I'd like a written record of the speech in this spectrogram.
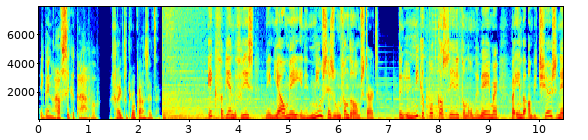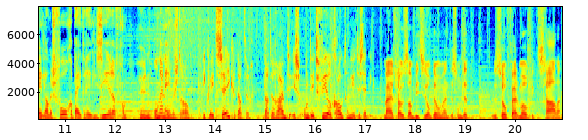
Ik ben er hartstikke klaar voor. Dan ga ik de klok aanzetten. Ik, Fabienne de Vries, neem jou mee in een nieuw seizoen van Droomstart. Een unieke podcastserie van de ondernemer waarin we ambitieuze Nederlanders volgen bij het realiseren van hun ondernemersdroom. Ik weet zeker dat er, dat er ruimte is om dit veel groter neer te zetten. Mijn grootste ambitie op dit moment is om dit zo ver mogelijk te schalen.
